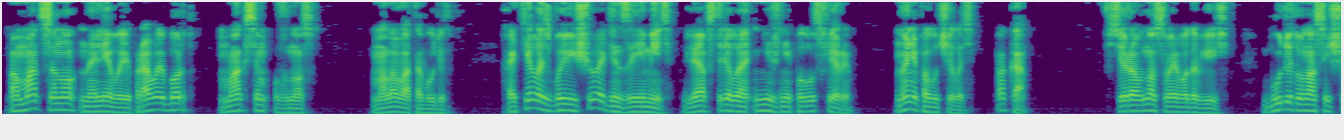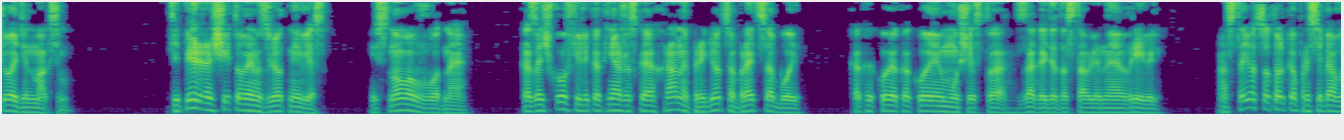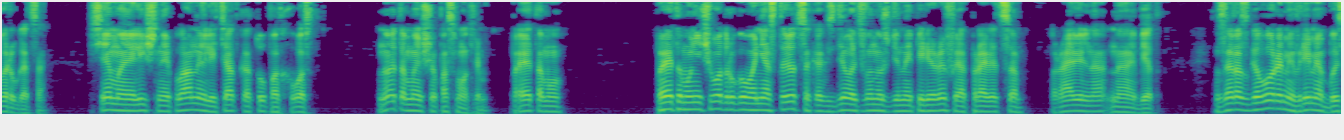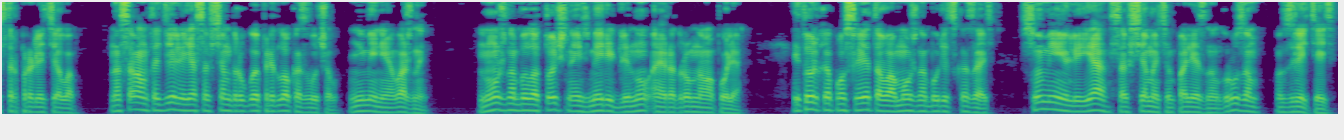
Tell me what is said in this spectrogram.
По Матсену на левый и правый борт, Максим в нос. Маловато будет. Хотелось бы еще один заиметь для обстрела нижней полусферы, но не получилось. Пока. Все равно своего добьюсь. Будет у нас еще один максим. Теперь рассчитываем взлетный вес. И снова вводная. Казачков великокняжеской охраны придется брать с собой, как и кое-какое имущество, загодя доставленное в Ревель. Остается только про себя выругаться. Все мои личные планы летят коту под хвост. Но это мы еще посмотрим. Поэтому... Поэтому ничего другого не остается, как сделать вынужденный перерыв и отправиться, правильно, на обед. За разговорами время быстро пролетело. На самом-то деле я совсем другой предлог озвучил, не менее важный. Нужно было точно измерить длину аэродромного поля. И только после этого можно будет сказать, сумею ли я со всем этим полезным грузом взлететь.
